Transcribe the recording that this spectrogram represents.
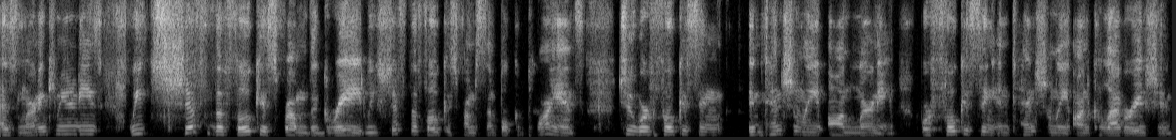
as learning communities, we shift the focus from the grade, we shift the focus from simple compliance to we're focusing intentionally on learning. We're focusing intentionally on collaboration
